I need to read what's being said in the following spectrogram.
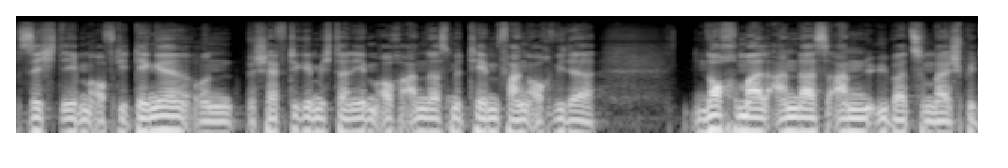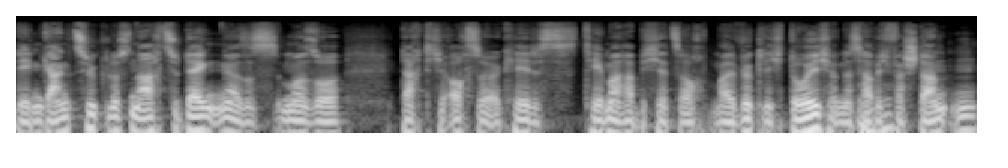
Sicht eben auf die Dinge und beschäftige mich dann eben auch anders mit Themen, fange auch wieder nochmal anders an, über zum Beispiel den Gangzyklus nachzudenken. Also es ist immer so, dachte ich auch so, okay, das Thema habe ich jetzt auch mal wirklich durch und das mhm. habe ich mhm. verstanden.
